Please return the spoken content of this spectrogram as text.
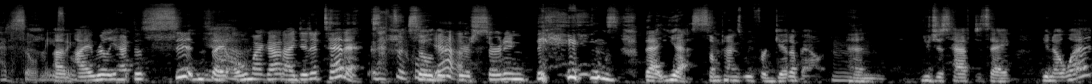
That is so Um, amazing. I really had to sit and say, "Oh my God, I did a TEDx." That's so cool. So there, there's certain things that yes, sometimes we forget about, Mm. and you just have to say, "You know what?"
